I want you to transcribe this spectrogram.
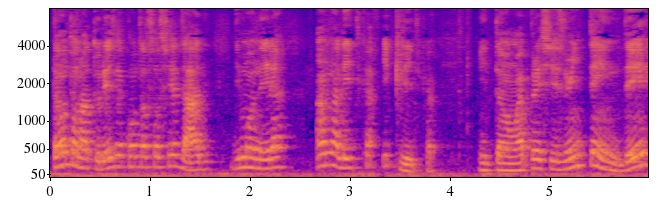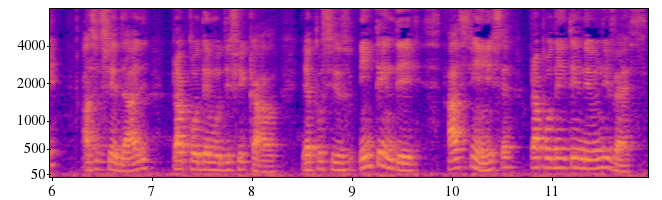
tanto a natureza quanto a sociedade de maneira analítica e crítica. Então, é preciso entender a sociedade para poder modificá-la. E é preciso entender a ciência para poder entender o universo.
